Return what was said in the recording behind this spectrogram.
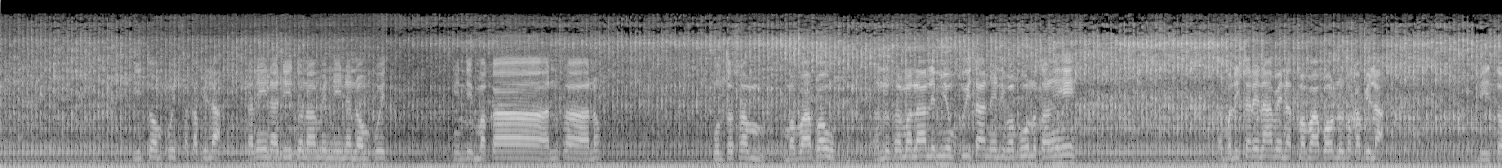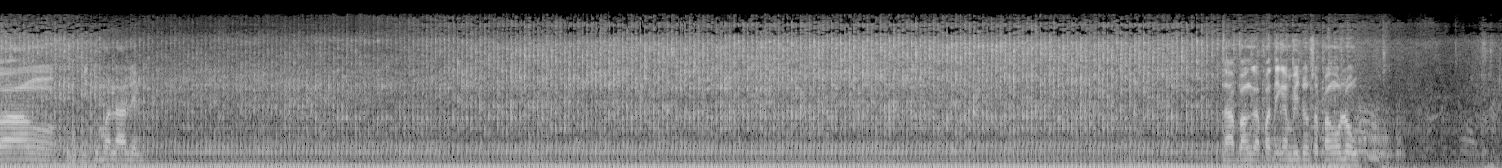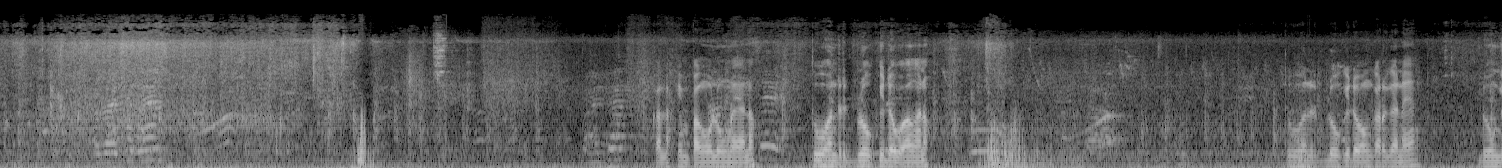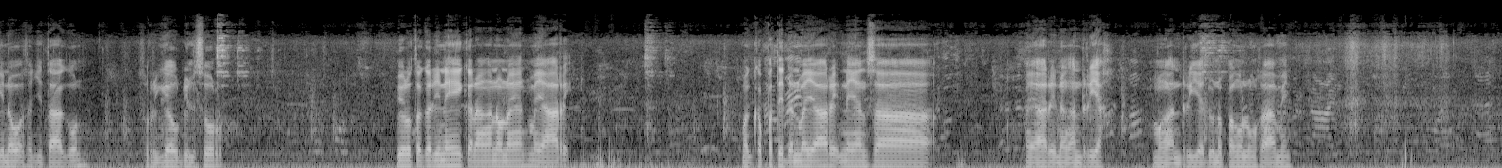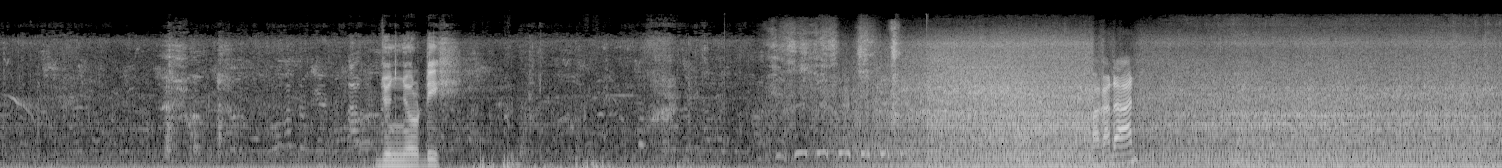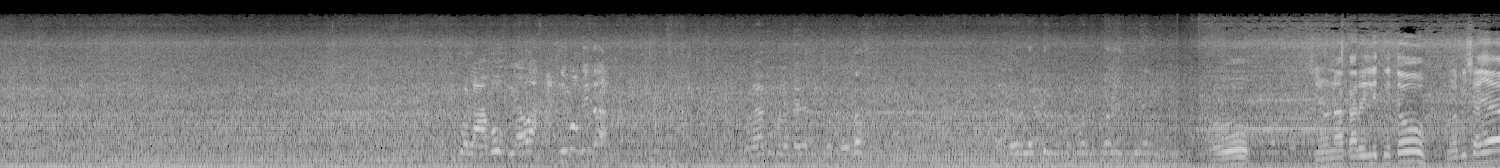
Dito ang puwit sa kabila. Kanina dito namin inano ang puwit. Hindi maka ano sa ano punta sa mababaw. Ano sa malalim yung puwitan, hindi mabunot ang ihi. Nabalik na rin namin at mababaw doon sa kabila. Dito ang medyo malalim. Nabangga pati kami doon sa Pangulong. Kalaking Pangulong na yan, no? 200 bloke daw ang ano? 200 bloke daw ang karga na yan. Doon ginawa sa Jitagon, Surigao del Sur. Pero taga dinahi ka ng ano na yan, may-ari. Magkapatid ang may-ari na yan sa may-ari ng Andrea mga Andrea doon na pangulong sa amin. Junior D dito mga bisaya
